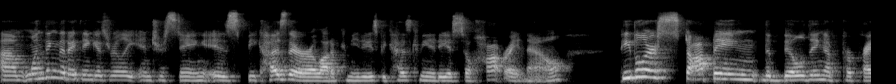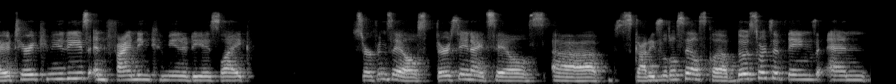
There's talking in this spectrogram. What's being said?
um, one thing that I think is really interesting is because there are a lot of communities, because community is so hot right now, people are stopping the building of proprietary communities and finding communities like surf and sales thursday night sales uh, scotty's little sales club those sorts of things and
